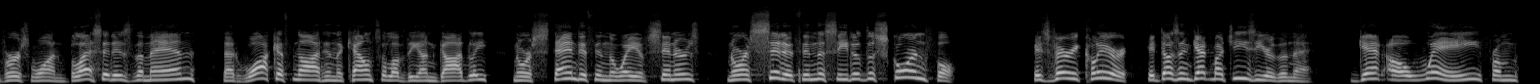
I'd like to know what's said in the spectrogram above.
Verse 1 Blessed is the man that walketh not in the counsel of the ungodly, nor standeth in the way of sinners, nor sitteth in the seat of the scornful. It's very clear. It doesn't get much easier than that. Get away from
